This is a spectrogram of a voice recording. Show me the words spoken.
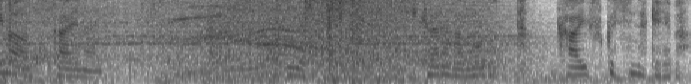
今は使えない。力が戻った。回復しなければ。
